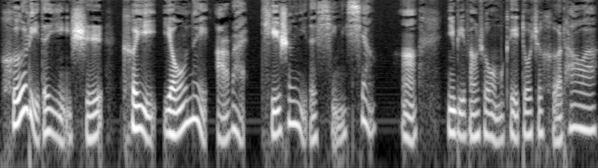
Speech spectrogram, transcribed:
合理的饮食可以由内而外提升你的形象啊！你比方说，我们可以多吃核桃啊。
